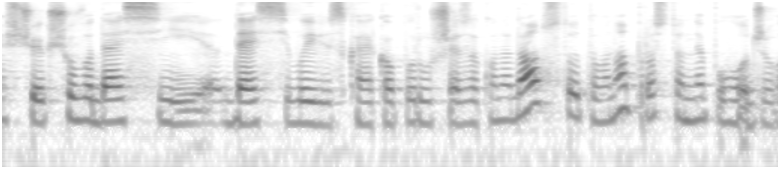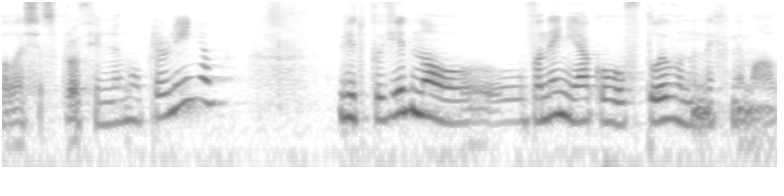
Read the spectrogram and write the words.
що якщо в Одесі десь вивіска, яка порушує законодавство, то вона просто не погоджувалася з профільним управлінням. Відповідно, вони ніякого впливу на них не мали.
